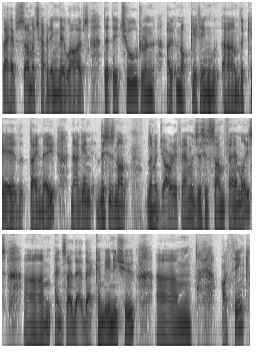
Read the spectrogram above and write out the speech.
they have so much happening in their lives that their children are not getting um, the care that they need. Now, again, this is not the majority of families, this is some families, um, and so that, that can be an issue. Um, I think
